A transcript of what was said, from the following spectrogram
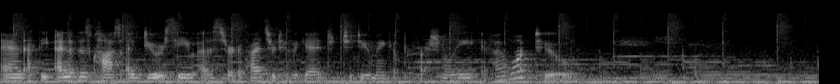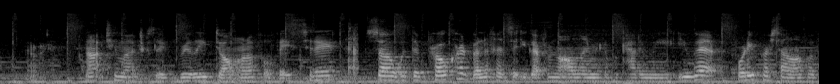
And at the end of this class, I do receive a certified certificate to do makeup professionally if I want to not too much because I really don't want a full face today. So with the Pro Card benefits that you get from the Online Makeup Academy, you get 40% off of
